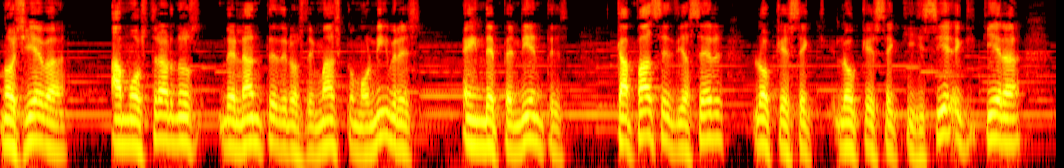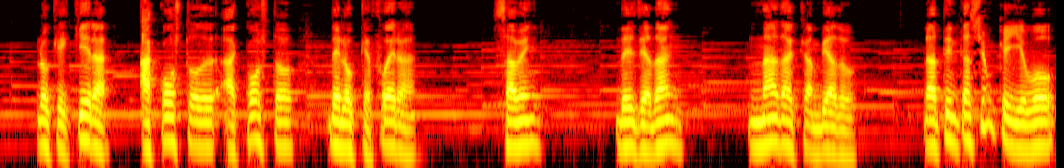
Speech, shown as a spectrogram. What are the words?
nos lleva a mostrarnos delante de los demás como libres e independientes, capaces de hacer lo que se, lo que se quiera, lo que quiera a costo, a costo de lo que fuera. ¿Saben? Desde Adán, nada ha cambiado. La tentación que llevó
